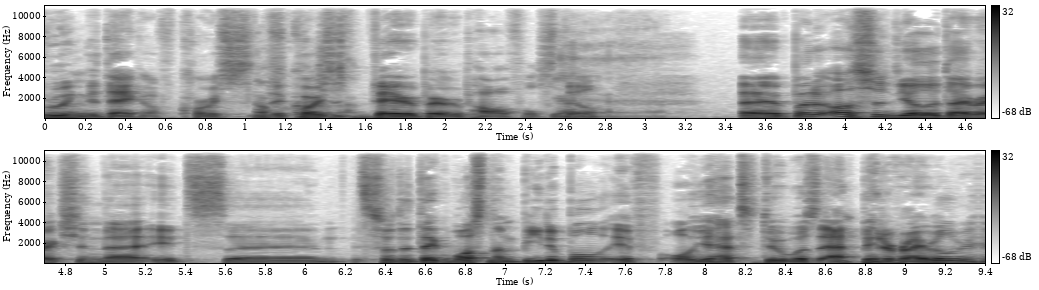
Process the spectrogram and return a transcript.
ruining the deck. Of course, Of the course course is very very powerful Yeah, still. yeah, yeah. Uh, but also the other direction that it's um, so the deck wasn't unbeatable if all you had to do was add bitter rivalry.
